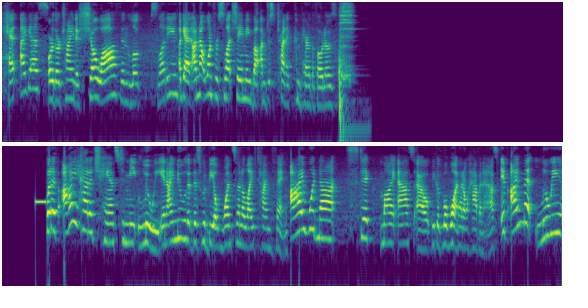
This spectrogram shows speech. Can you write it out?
het, I guess, or they're trying to show off and look slutty. Again, I'm not one for slut shaming, but I'm just trying to compare the photos. But if I had a chance to meet Louis and I knew that this would be a once in a lifetime thing, I would not stick my ass out because, well, one, I don't have an ass. If I met Louis,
